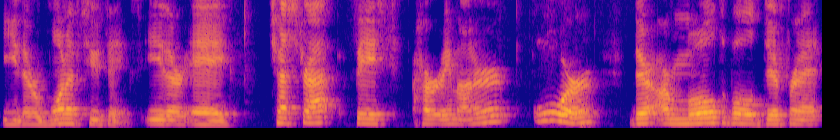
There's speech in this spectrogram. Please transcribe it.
either one of two things, either a chest strap based heart rate monitor or there are multiple different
